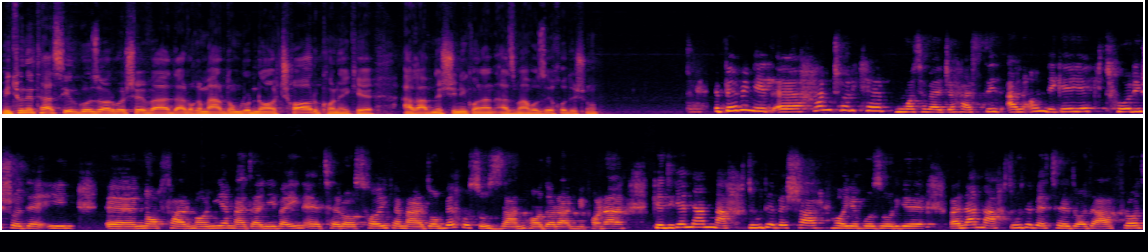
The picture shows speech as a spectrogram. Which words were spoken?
می‌تونه تأثیر گذار باشه و در واقع مردم رو ناچار کنه که عقب نشینی کنن از مواضع خودشون؟ ببینید همطور که متوجه هستید الان دیگه یک طوری شده این نافرمانی مدنی و این اعتراض هایی که مردم به خصوص زنها دارن می‌کنن که دیگه نه محدود به شهرهای بزرگه و نه محدود به تعداد افراد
